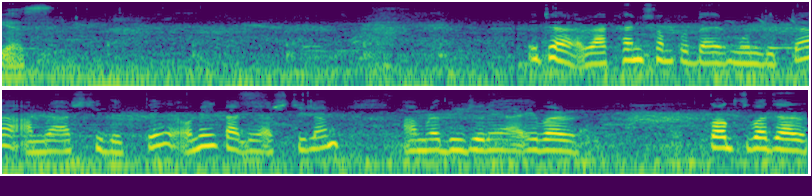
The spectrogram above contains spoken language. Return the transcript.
ইয়েস এটা রাখাইন সম্প্রদায়ের মন্দিরটা। আমরা আসছি দেখতে। অনেক আগে আসছিলাম। আমরা দুজনে এবার কক্সবাজার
